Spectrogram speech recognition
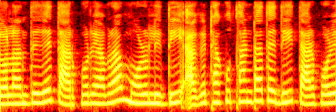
জল আনতে যাই, তারপরে আমরা মরলি দিই। আগে ঠাকুর থানটাতে দিই, তারপরে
